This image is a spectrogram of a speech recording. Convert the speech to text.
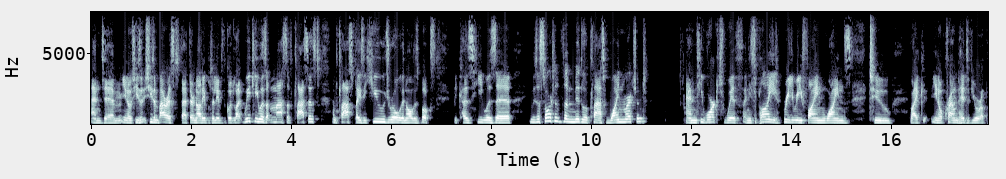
And um, you know she's she's embarrassed that they're not able to live the good life. Wheatley was a massive classist, and class plays a huge role in all his books because he was a he was a sort of a middle class wine merchant, and he worked with and he supplied really really fine wines to like you know crowned heads of Europe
